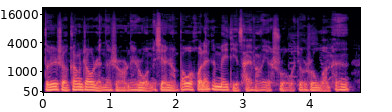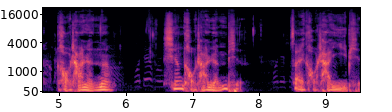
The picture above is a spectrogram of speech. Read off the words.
德云社刚招人的时候，那时候我们先生，包括后来跟媒体采访也说过，就是说我们考察人呢，先考察人品，再考察艺品。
